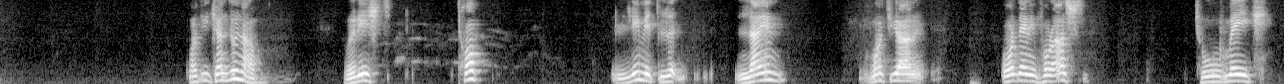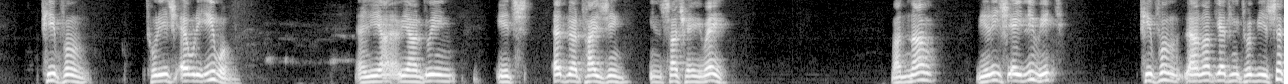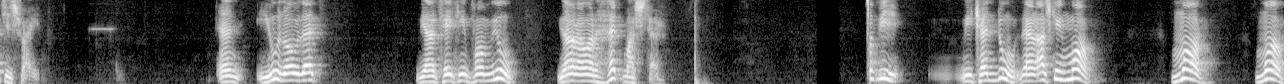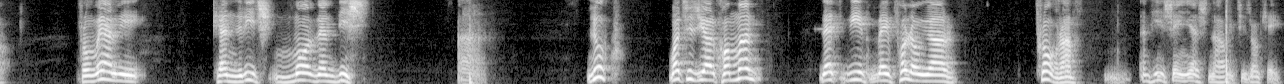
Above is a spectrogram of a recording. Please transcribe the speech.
what we can do now? We reached top limit line what you are ordering for us to make people to reach every evil. And we are, we are doing its advertising in such a way. But now we reach a limit people are not getting to be satisfied. And you know that we are taking from you. You are our headmaster. What we, we can do, they are asking more, more, more. From where we can reach more than this. Uh, Look, what is your command that we may follow your program? And he's saying, yes, now it is okay.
